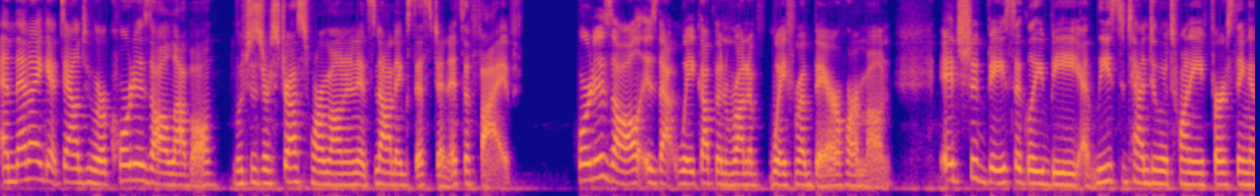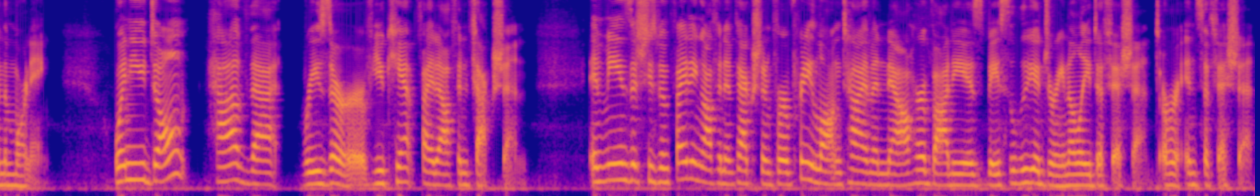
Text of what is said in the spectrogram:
And then I get down to her cortisol level, which is her stress hormone, and it's non existent. It's a five. Cortisol is that wake up and run away from a bear hormone. It should basically be at least a 10 to a 20 first thing in the morning. When you don't have that reserve. You can't fight off infection. It means that she's been fighting off an infection for a pretty long time, and now her body is basically adrenally deficient or insufficient.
